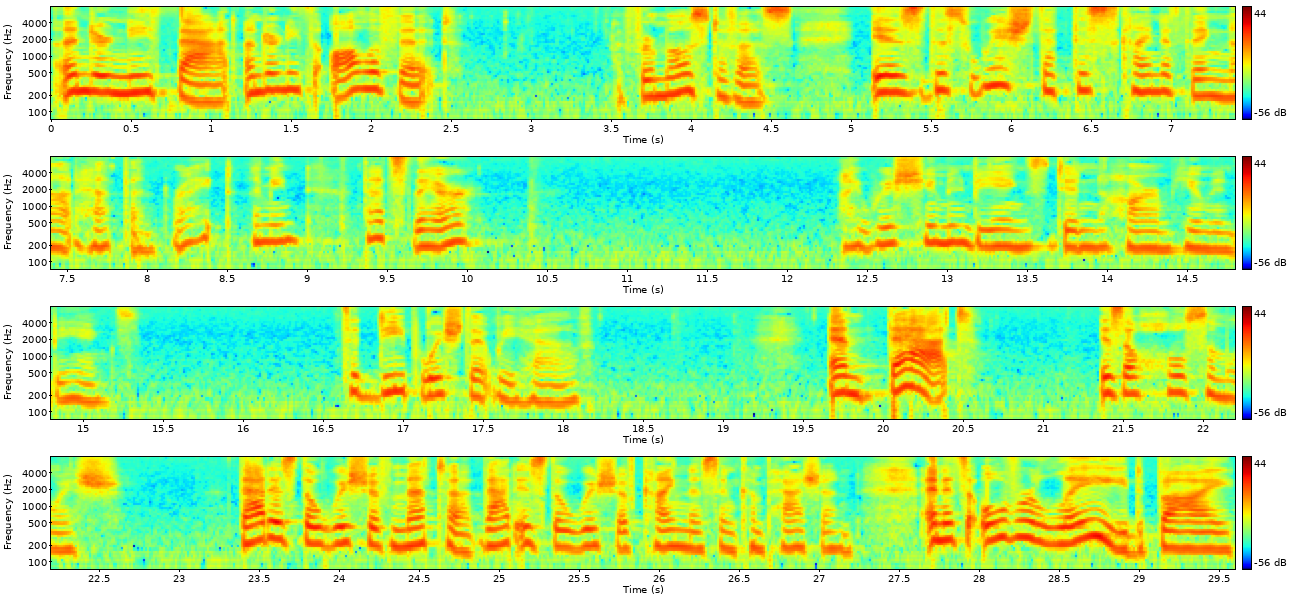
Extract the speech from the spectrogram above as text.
underneath that, underneath all of it, for most of us, is this wish that this kind of thing not happen, right? I mean, that's there. I wish human beings didn't harm human beings. It's a deep wish that we have. And that is a wholesome wish. That is the wish of metta. That is the wish of kindness and compassion. And it's overlaid by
